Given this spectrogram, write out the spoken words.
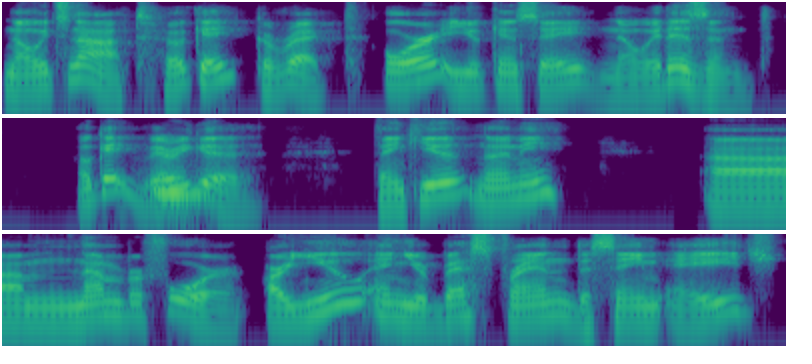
No, it's not. Okay, correct. Or you can say, no, it isn't. Okay, very Mhm. good. Thank you, Noemi. Um, number four, are you and your best friend the same age?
